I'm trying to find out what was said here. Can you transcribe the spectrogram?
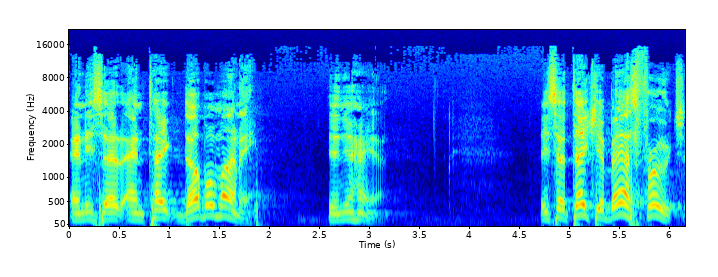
and he said, and take double money in your hand. He said, take your best fruits.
